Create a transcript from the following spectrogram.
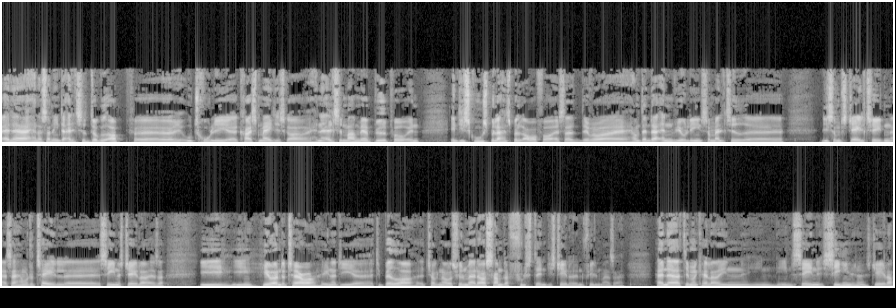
Han er, han er sådan en, der altid dukket op, øh, utrolig øh, karismatisk, og han er altid meget mere at byde på, end, end de skuespillere, han spillede over for. Altså, det var, øh, han var den der anden violin, som altid øh, ligesom stjal til den. Altså, han var total øh, scenestjæler. Altså, i, i Hero and the Terror, en af de, øh, de bedre øh, Chuck Norris-film, er det også ham, der fuldstændig stjæler den film. Altså, han er det, man kalder en, en, en scene, scenestjæler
